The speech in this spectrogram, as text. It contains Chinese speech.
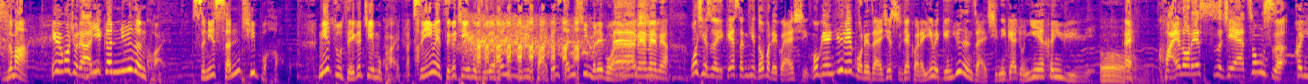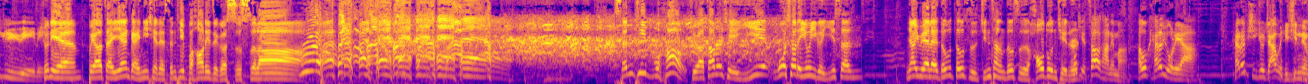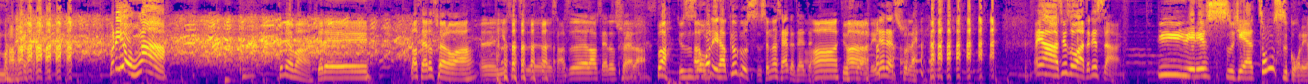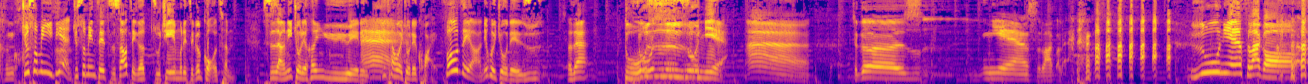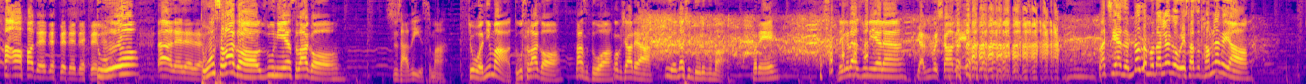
是嘛？因为我觉得啊，你跟女人快，是你身体不好；你做这个节目快，是因为这个节目做的很愉快，跟身体没得关系。没有没有没有，我其实跟身体都没得关系。我跟女的过得在一起时间快呢，因为跟女人在一起，你感觉你也很愉悦。哦，哎。快乐的时间总是很愉悦的，兄弟，不要再掩盖你现在身体不好的这个事实了。身体不好就要早点去医。我晓得有一个医生，人家原来都都是经常都是好多人去那儿去找他的嘛，他给我开了药的呀，开了啤酒加味精的嘛，没得用啊。怎么样嘛？现在。老三都出来了哇！嗯，你是指啥子？老三都出来了？不，就是说我那条狗狗是生了三个崽崽啊，就是那天才出来。哎呀，所以说啊，真的是啊，愉悦的时间总是过得很快。就说明一点，就说明这至少这个做节目的这个过程是让你觉得很愉悦的，你才会觉得快。否则啊，你会觉得如啥子？度日如年。哎，这个日。年是哪个呢？如年是哪个？哦，对对对对对对。度啊，对对对。度是哪个？如年是哪个？是啥子意思嘛？就问你嘛，度是哪个？哪是度？我不晓得啊。你认到姓杜的不嘛？不得。那个呢？如年呢？更不晓得。那既然认都认不到两个，为啥子他们两个要？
